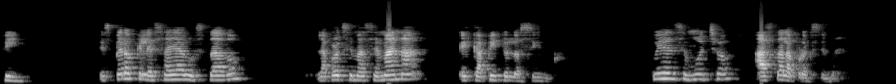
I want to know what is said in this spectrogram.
Fin. Espero que les haya gustado. La próxima semana el capítulo 5. Cuídense mucho, hasta la próxima.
